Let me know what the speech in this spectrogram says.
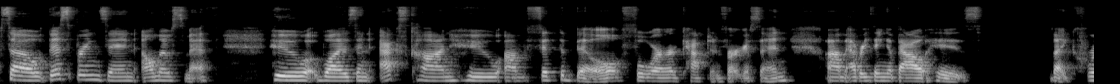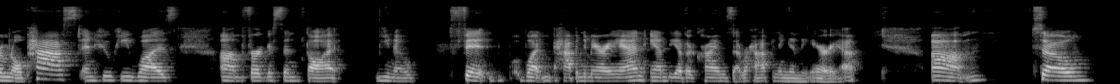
So this brings in Elmo Smith, who was an ex-con who um, fit the bill for Captain Ferguson. Um, everything about his like criminal past and who he was, um, Ferguson thought, you know, fit what happened to Marianne and the other crimes that were happening in the area. Um, so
